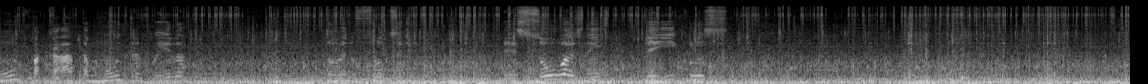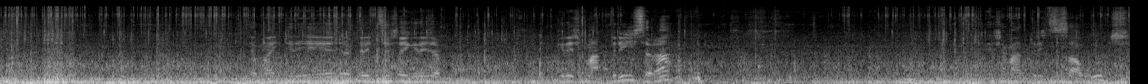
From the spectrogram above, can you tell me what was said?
Muito pacata, muito tranquila. Estou vendo fluxo de pessoas, nem veículos. creio que seja a igreja igreja matriz, será? Igreja matriz de saúde.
